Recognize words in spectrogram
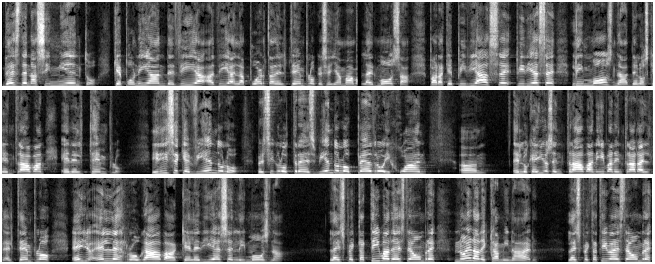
desde nacimiento que ponían de día a día en la puerta del templo que se llamaba la hermosa para que pidiese, limosna de los que entraban en el templo. Y dice que viéndolo, versículo 3, viéndolo Pedro y Juan, um, en lo que ellos entraban, iban a entrar al, templo, ellos, él les rogaba que le diesen limosna. La expectativa de este hombre no era de caminar, la expectativa de este hombre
